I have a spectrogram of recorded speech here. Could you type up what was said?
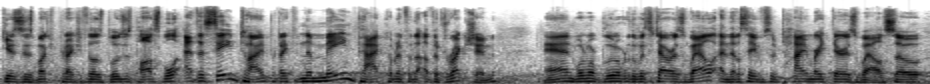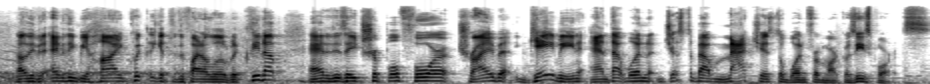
gives as much protection for those blues as possible. At the same time, protecting the main pack coming in from the other direction. And one more blue over to the Wizard Tower as well, and that'll save him some time right there as well. So not leaving anything behind. Quickly get through the final little bit of cleanup, and it is a triple for Tribe Gaming, and that one just about matches the one from Marcos Esports.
